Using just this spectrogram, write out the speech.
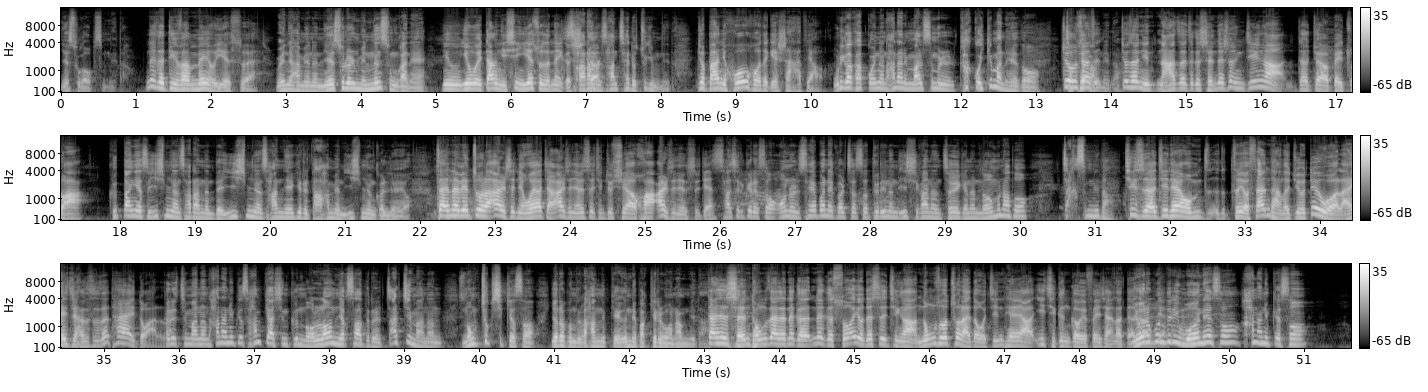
예수가 없습니다. 那个地方没有耶稣哎， 왜냐하면 예수를 믿는 순간에 因因为当你信耶稣的那个时刻 사람을 ， 산채로 죽입니다. 就把你活活的给杀掉。 우리가 갖고 있는 하나님 말씀을 갖고 있기만 해도 就算是 잡혀갑니다. 就算你拿着这个神的圣经啊，就就要被抓。 그 땅에서 20년 살았는데 20년 산 얘기를 다 하면 20년 걸려요. 在那边住了二十年，我要讲二十年的事情，就需要花二十年时间。 사실 그래서 오늘 세 번에 걸쳐서 드리는 이 시간은 저에게는 너무나도 작습니다. 其实啊，今天我们只只有三堂的聚会，对我来讲实在太短了。 그렇지만은 하나님께서 함께하신 그 놀라운 역사들을 짧지만은 농축시켜서 여러분들과 함께 은혜 받기를 원합니다. 但是神同在的那个那个所有的事情啊，浓缩出来的，我今天呀、一起跟各位分享了得到恩典。 여러분들이 원해서 하나님께서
